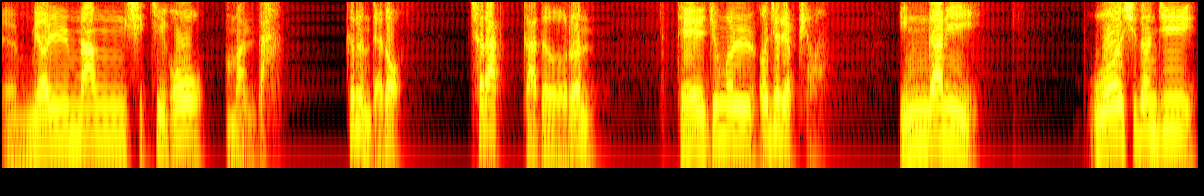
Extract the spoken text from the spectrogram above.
멸망시키고 만다. 그런데도 철학가들은 대중을 어지럽혀 인간이 무엇이든지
